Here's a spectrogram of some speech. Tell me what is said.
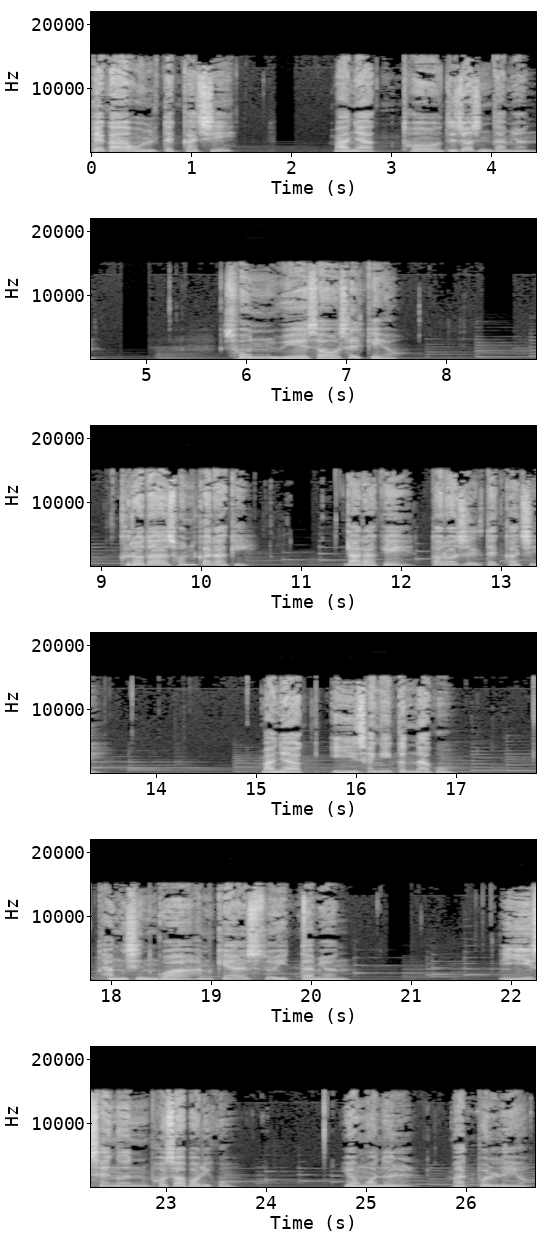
때가 올 때까지 만약 더 늦어진다면 손 위에서 셀게요. 그러다 손가락이 나락에 떨어질 때까지 만약 이 생이 끝나고 당신과 함께 할 수 있다면 이 생은 벗어버리고 영원을 맛볼래요.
